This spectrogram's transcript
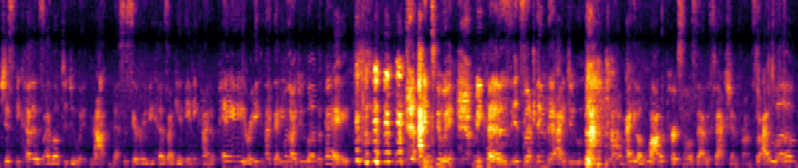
just because I love to do it, not necessarily because I get any kind of pay or anything like that, even though I do love the pay. I do it because it's something that I do, um, I get a lot of personal satisfaction from. So I love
